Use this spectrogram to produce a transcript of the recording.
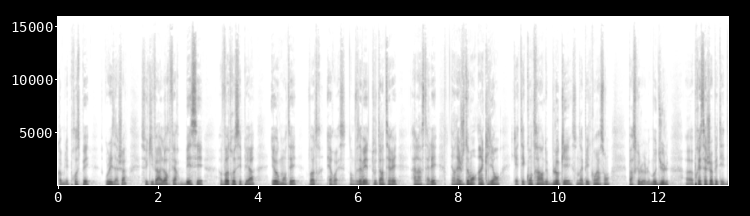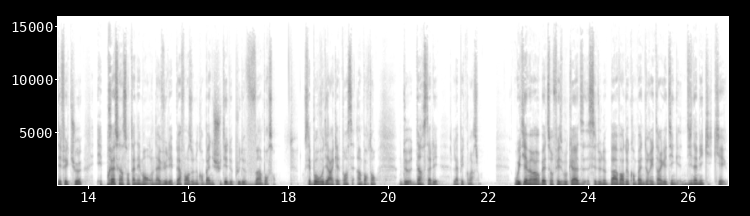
comme les prospects ou les achats, ce qui va alors faire baisser votre CPA et augmenter votre ROS. Donc vous avez tout intérêt à l'installer. Et on a justement un client qui a été contraint de bloquer son API de conversion parce que le, module euh, PrestaShop était défectueux et presque instantanément, on a vu les performances de nos campagnes chuter de plus de 20%. C'est pour vous dire à quel point c'est important d'installer l'API de conversion. Huitième erreur bête sur Facebook Ads, c'est de ne pas avoir de campagne de retargeting dynamique qui est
